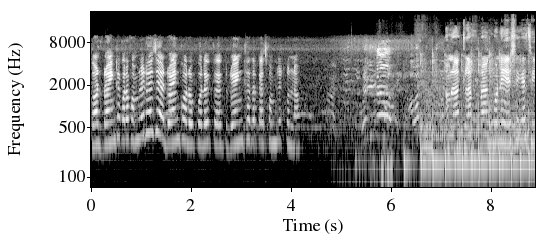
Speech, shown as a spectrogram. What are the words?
তোমার ড্রয়িংটা করা কমপ্লিট হয়েছে? ড্রয়িং করো করে ড্রয়িং খাতার কাজ কমপ্লিট করে নাও। আমরা ক্লাব প্রাঙ্গণে এসে গেছি,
